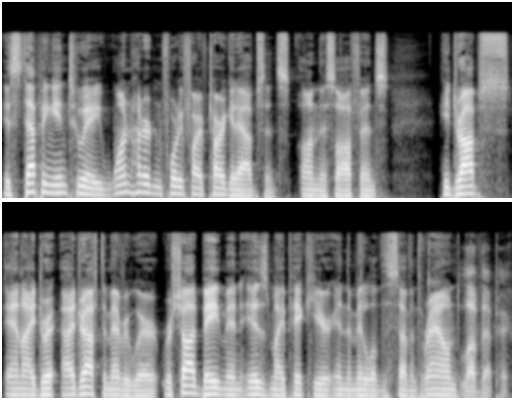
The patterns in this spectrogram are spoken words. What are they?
is stepping into a 145 target absence on this offense. He drops, and I dra- I draft him everywhere. Rashod Bateman is my pick here in the middle of the seventh round. Love that pick.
